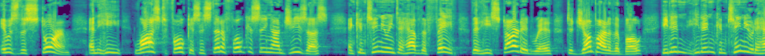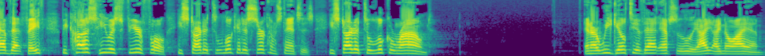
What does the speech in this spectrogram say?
It was the storm. And he lost focus. Instead of focusing on Jesus and continuing to have the faith that he started with to jump out of the boat, he didn't, he didn't continue to have that faith because he was fearful. He started to look at his circumstances. He started to look around. And are we guilty of that? Absolutely. I, I know I am.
